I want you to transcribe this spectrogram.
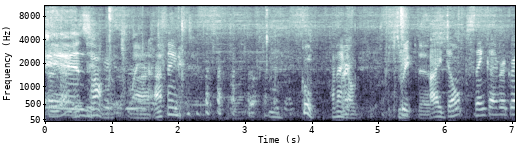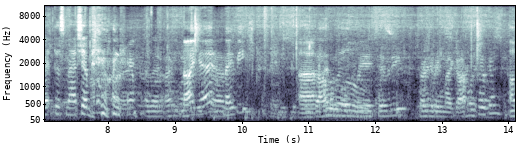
And It's. Uh, I think. Cool. I think I'll sweep this. I don't think I regret this matchup on camera. Not yet, maybe. Uh, I will. creativity targeting my goblin token. I'll.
